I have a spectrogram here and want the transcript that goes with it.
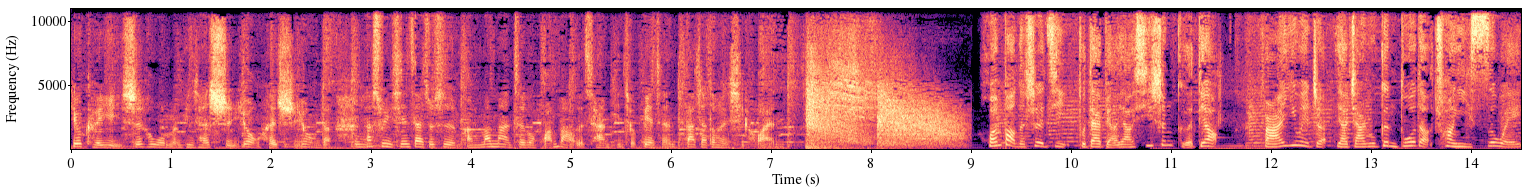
又可以适合我们平常使用，很实用的。那所以现在就是啊，慢慢这个环保的产品就变成大家都很喜欢。环保的设计不代表要牺牲格调，反而意味着要加入更多的创意思维。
